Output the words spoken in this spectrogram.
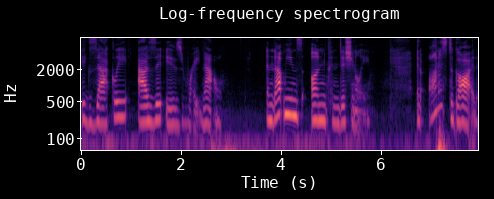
exactly as it is right now. And that means unconditionally. And honest to God,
